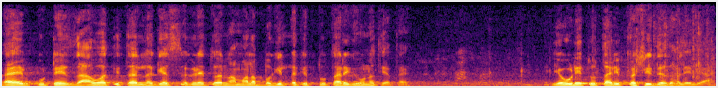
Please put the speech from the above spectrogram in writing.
साहेब कुठे जावं तिथं लगेच सगळे तर आम्हाला बघितलं की तुतारी घेऊनच येत आहेत. एवढी तुतारी प्रसिद्ध झालेली आहे?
